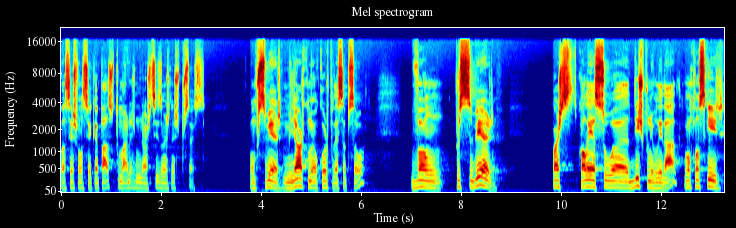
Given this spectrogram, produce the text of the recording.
Vocês vão ser capazes de tomar as melhores decisões neste processo. Vão perceber melhor como é o corpo dessa pessoa, vão perceber quais, qual é a sua disponibilidade, vão conseguir,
